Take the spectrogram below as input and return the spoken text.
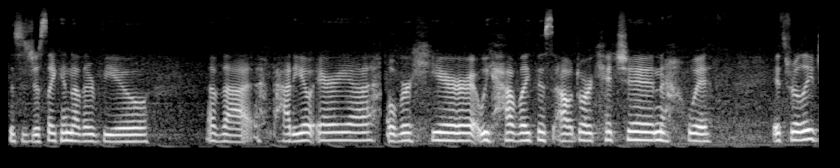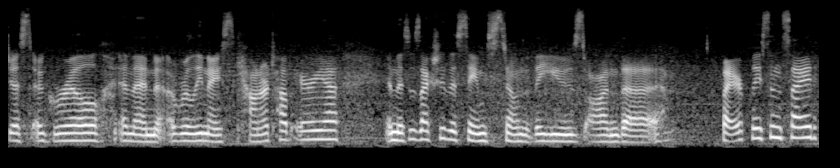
This is just like another view of that patio area. Over here, we have like this outdoor kitchen with, it's really just a grill and then a really nice countertop area. And this is actually the same stone that they used on the fireplace inside.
